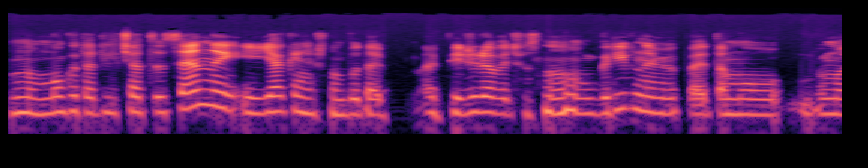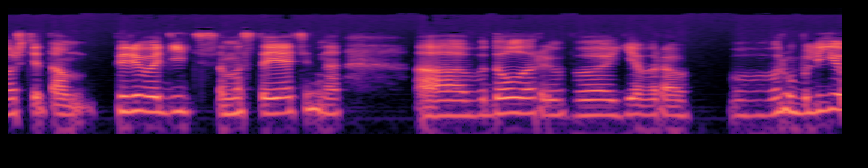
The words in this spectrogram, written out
ну, могут отличаться цены, и я, конечно, буду оперировать в основном гривнами, поэтому вы можете там переводить самостоятельно в доллары, в евро, рубли,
